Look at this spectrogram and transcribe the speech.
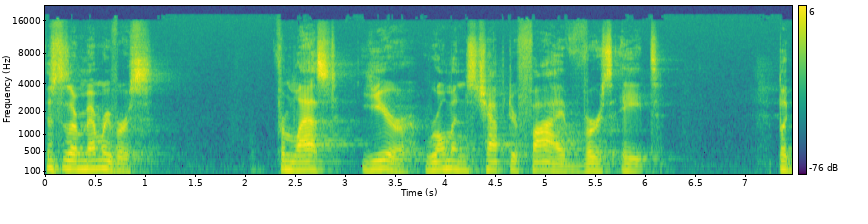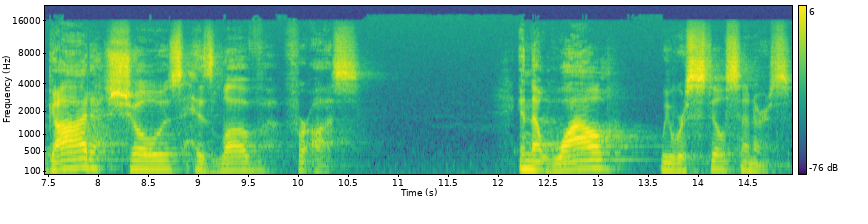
This is our memory verse from last year, Romans chapter 5, verse 8. But God shows his love for us in that while we were still sinners,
